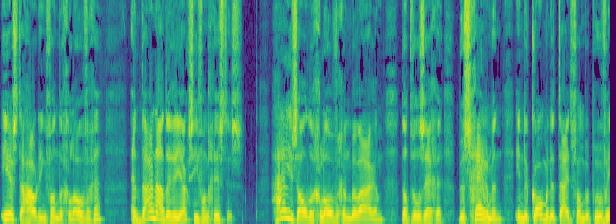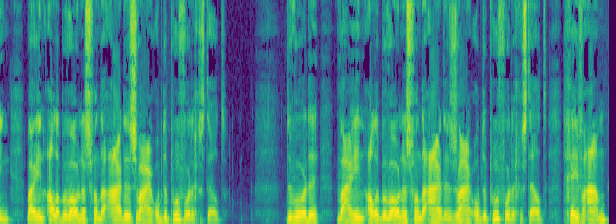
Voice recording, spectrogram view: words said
eerst de houding van de gelovigen en daarna de reactie van Christus. Hij zal de gelovigen bewaren, dat wil zeggen beschermen in de komende tijd van beproeving, waarin alle bewoners van de aarde zwaar op de proef worden gesteld. De woorden waarin alle bewoners van de aarde zwaar op de proef worden gesteld, geven aan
